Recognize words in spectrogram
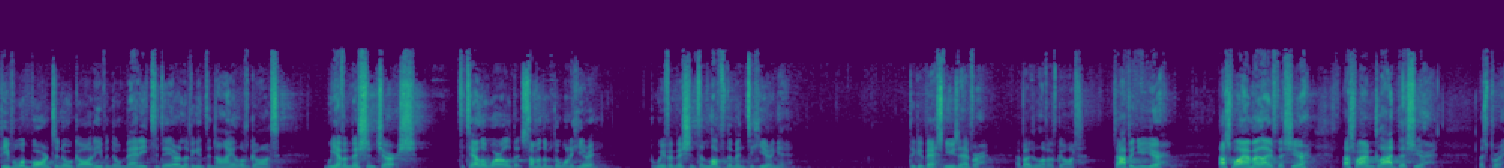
People were born to know God, even though many today are living in denial of God. We have a mission, church, to tell a world that some of them don't want to hear it, but we have a mission to love them into hearing it. The best news ever about the love of God. It's a happy new year. That's why I'm alive this year. That's why I'm glad this year. Let's pray.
